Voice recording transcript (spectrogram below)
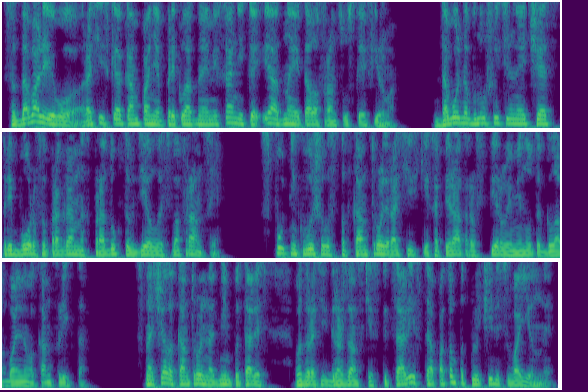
Создавали его российская компания «Прикладная механика» и одна итало-французская фирма. Довольно внушительная часть приборов и программных продуктов делалась во Франции. Спутник вышел из-под контроля российских операторов в первые минуты глобального конфликта. Сначала контроль над ним пытались возвратить гражданские специалисты, а потом подключились военные.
